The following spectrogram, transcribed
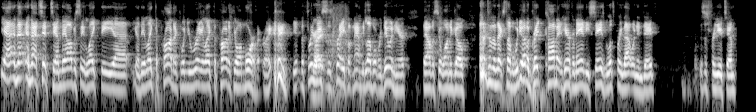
Yeah, and that, and that's it, Tim. They obviously like the uh, you know they like the product. When you really like the product, you want more of it, right? the three right. races is great, but man, we love what we're doing here. They obviously want to go to the next level. We do have a great comment here from Andy Says, but let's bring that one in, Dave. This is for you, Tim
